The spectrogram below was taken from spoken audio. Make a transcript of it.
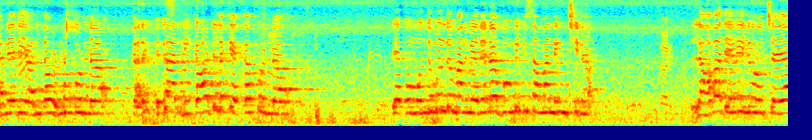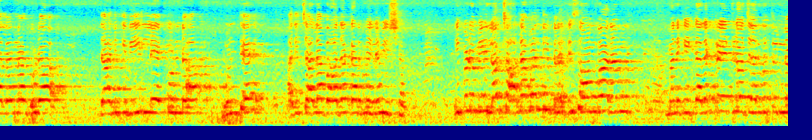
అనేది అంత ఉండకుండా కరెక్ట్గా రికార్డులకు ఎక్కకుండా రేపు ముందు ముందు మనం ఏదైనా భూమికి సంబంధించిన లావాదేవీలు చేయాలన్నా కూడా దానికి వీలు లేకుండా ఉంటే అది చాలా బాధాకరమైన విషయం. ఇప్పుడు మీలో చాలామంది ప్రతి సోమవారం మనకి కలెక్టరేట్లో జరుగుతున్న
